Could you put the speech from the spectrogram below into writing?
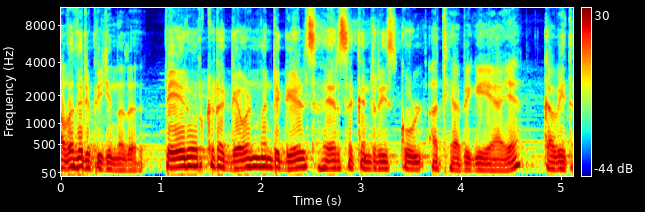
അവതരിപ്പിക്കുന്നത് പേരൂർക്കട ഗവൺമെന്റ് ഗേൾസ് ഹയർ സെക്കൻഡറി സ്കൂൾ അധ്യാപികയായ കവിത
